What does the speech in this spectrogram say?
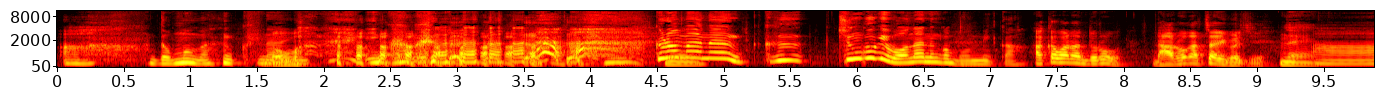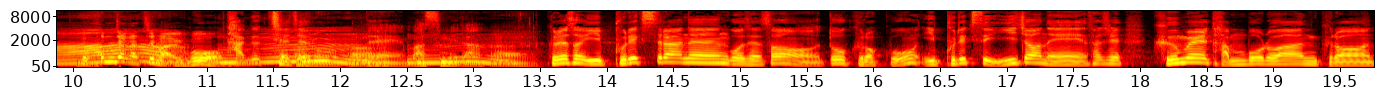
아, 너무 많구나. 너무 인구가. 그러면은 그 중국이 원하는 건 뭡니까? 아까 말한 대로 나눠 갖자 이거지. 네. 아. 너 혼자 갖지 말고. 다극 체제로. 음. 네, 맞습니다. 네. 그래서 이 브릭스라는 곳에서 또 그렇고 이 브릭스 이전에 사실 금을 담보로 한 그런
